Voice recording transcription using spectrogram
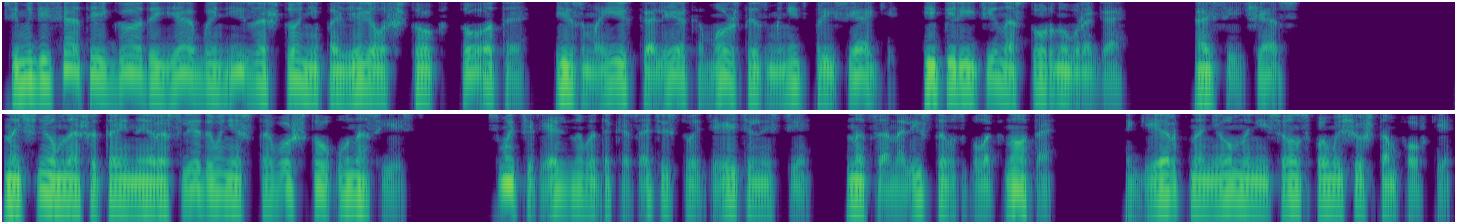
В 70-е годы я бы ни за что не поверил, что кто-то из моих коллег может изменить присяги и перейти на сторону врага. А сейчас... Начнем наше тайное расследование с того, что у нас есть. С материального доказательства деятельности националистов с блокнота. Герб на нем нанесен с помощью штамповки.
